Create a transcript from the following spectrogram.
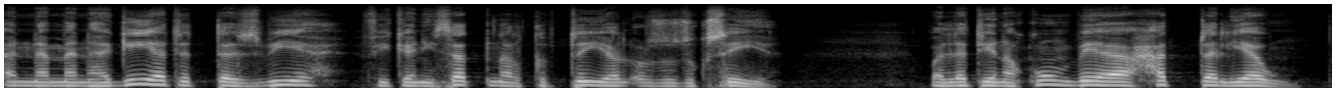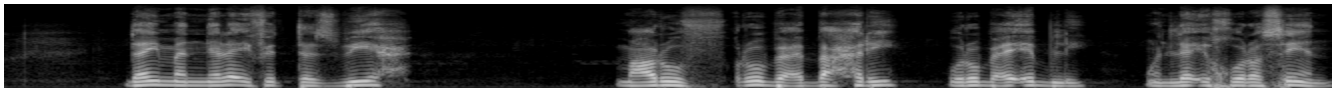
أن منهجية التسبيح في كنيستنا القبطية الأرثوذكسية والتي نقوم بها حتى اليوم دايما نلاقي في التسبيح معروف ربع بحري وربع إبلي ونلاقي خرسين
